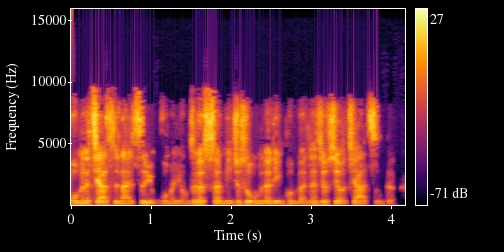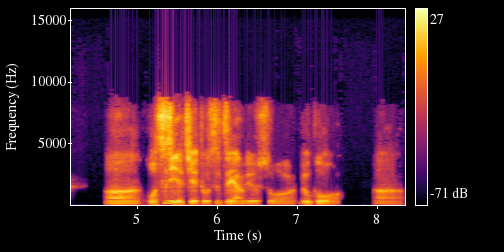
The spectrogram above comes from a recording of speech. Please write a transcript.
我们的价值来自于我们有这个生命，就是我们的灵魂本身就是有价值的。呃，我自己的解读是这样，就是说，如果呃，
